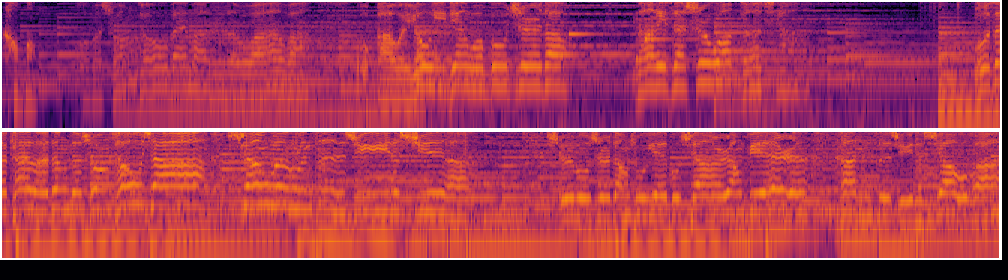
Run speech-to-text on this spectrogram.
好梦。我把床头摆满了娃娃，我怕我有一天我不知道哪里才是我的家。我在开了灯的床头下，想问问自己的心啊，是不是当初也不想让别人看自己的笑话？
